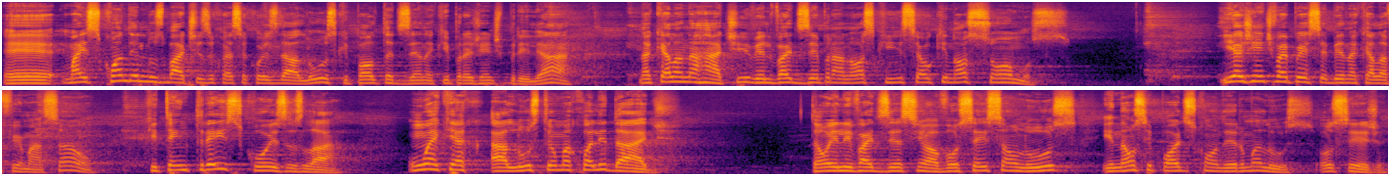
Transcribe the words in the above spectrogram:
É, mas quando ele nos batiza com essa coisa da luz, que Paulo está dizendo aqui para a gente brilhar, naquela narrativa, ele vai dizer para nós que isso é o que nós somos. E a gente vai perceber naquela afirmação que tem três coisas lá. Um é que a luz tem uma qualidade. Então ele vai dizer assim: ó, vocês são luz e não se pode esconder uma luz. Ou seja,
